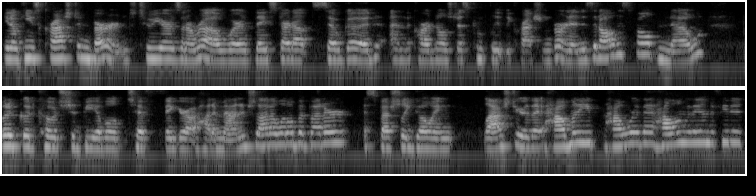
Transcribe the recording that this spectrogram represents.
you know, he's crashed and burned two years in a row where they start out so good and the Cardinals just completely crash and burn. And is it all his fault? No. But a good coach should be able to figure out how to manage that a little bit better, especially going last year. That how many? How were they? How long were they undefeated?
